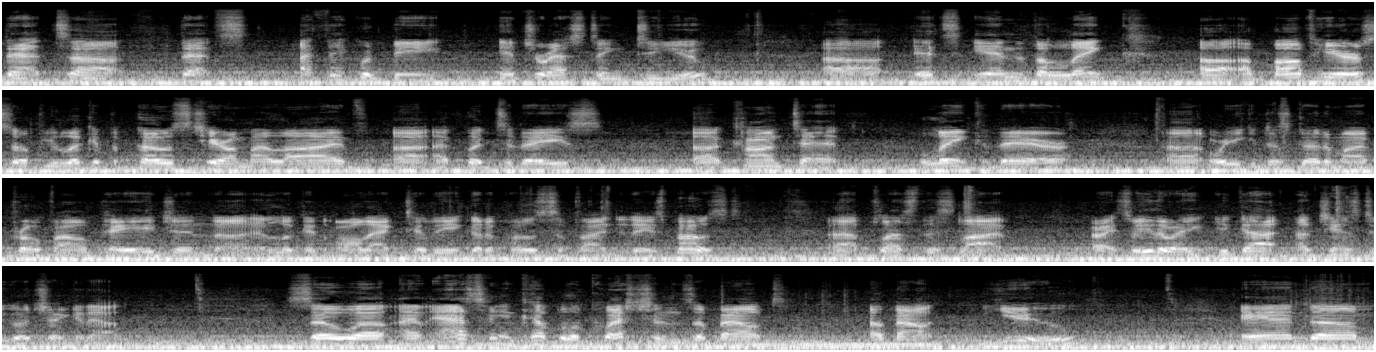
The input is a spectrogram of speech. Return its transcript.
that uh, that's I think would be interesting to you. Uh, it's in the link uh, above here. So if you look at the post here on my live, uh, I put today's uh, content link there. Uh, or you can just go to my profile page and, uh, and, look at all activity and go to posts to find today's post, plus this live. All right, so either way, you got a chance to go check it out. So I'm asking a couple of questions about about you, and um,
